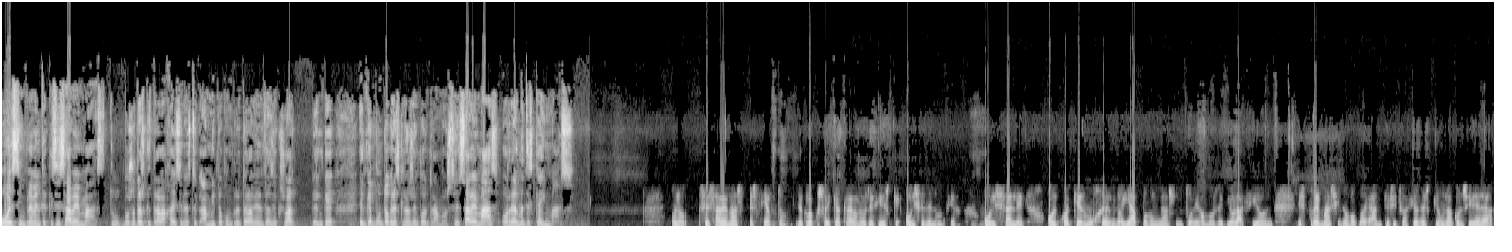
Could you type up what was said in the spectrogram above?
¿O es simplemente que se sabe más? Tú, vosotros que trabajáis en este ámbito concreto de la violencia sexual, ¿en qué, ¿en qué punto crees que nos encontramos? ¿Se sabe más o realmente es que hay más? Bueno, se sabe más, es cierto. Yo creo que eso hay que aclararlo. Es decir, es que hoy se denuncia, hoy sale, hoy cualquier mujer, no ya por un asunto, digamos, de violación extrema, sino eh, ante situaciones que una considera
